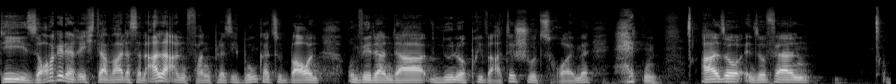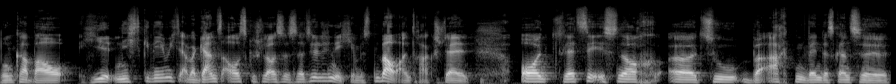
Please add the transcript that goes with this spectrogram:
Die Sorge der Richter war, dass dann alle anfangen, plötzlich Bunker zu bauen und wir dann da nur noch private Schutzräume hätten. Also insofern Bunkerbau hier nicht genehmigt, aber ganz ausgeschlossen ist natürlich nicht. Ihr müsst einen Bauantrag stellen. Und letzte ist noch äh, zu beachten, wenn das Ganze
